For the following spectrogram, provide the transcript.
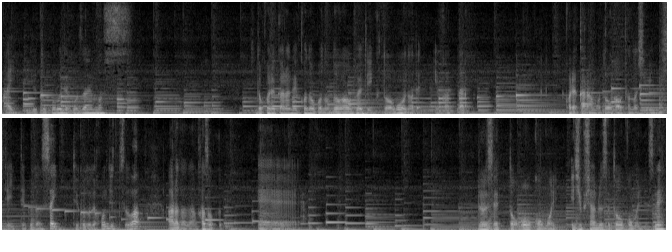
はいっていうところでございます。ちょっとこれからねこの子の動画も増えていくと思うので。これからも動画を楽しみにしていってください。ということで本日は新たな家族えー、ルーセット大コウモリエジプシャンルーセット大コウモリですね。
